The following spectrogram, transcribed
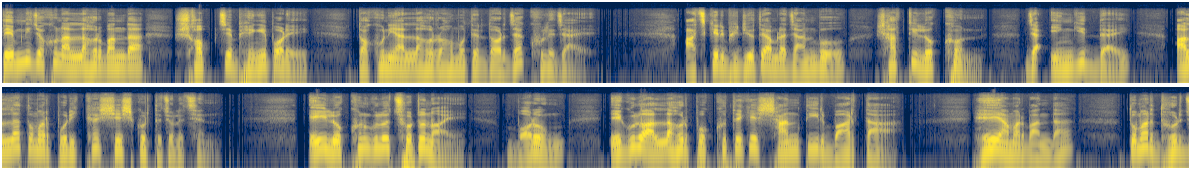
তেমনি যখন আল্লাহর বান্দা সবচেয়ে ভেঙে পড়ে, তখনই আল্লাহর রহমতের দরজা খুলে যায়। আজকের ভিডিওতে আমরা জানব সাতটি লক্ষণ যা ইঙ্গিত দেয় আল্লাহ তোমার পরীক্ষা শেষ করতে চলেছেন। এই লক্ষণগুলো ছোট নয়, বরং এগুলো আল্লাহর পক্ষ থেকে শান্তির বার্তা। হে আমার বান্দা, তোমার ধৈর্য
